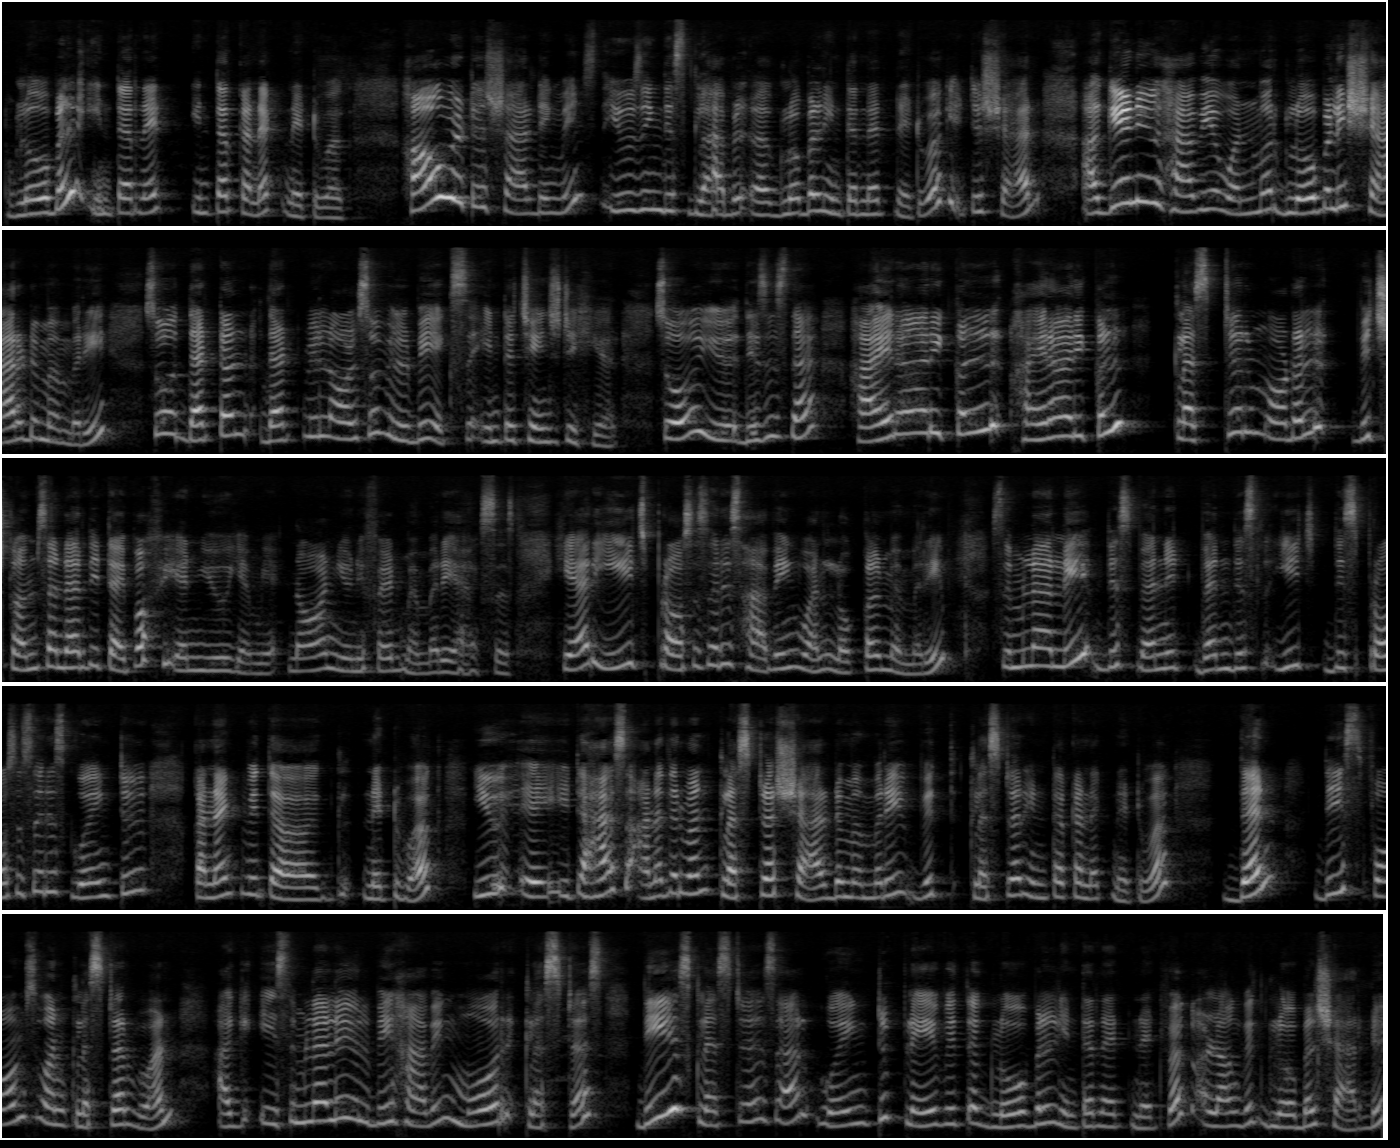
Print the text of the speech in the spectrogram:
global internet interconnect network. How it is sharing means using this global, uh, global internet network it is shared. Again you have a one more globally shared memory. So that and that will also will be interchanged here. So you, this is the hierarchical hierarchical cluster model which comes under the type of NUMA, non-unified memory access. Here each processor is having one local memory. Similarly, this when it when this each this processor is going to connect with a network, you eh, it has another one cluster shared memory with cluster interconnect network. Then this forms one cluster 1. Ag- eh, similarly, you will be having more clusters. These clusters are going to play with a global internet network along with global shared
